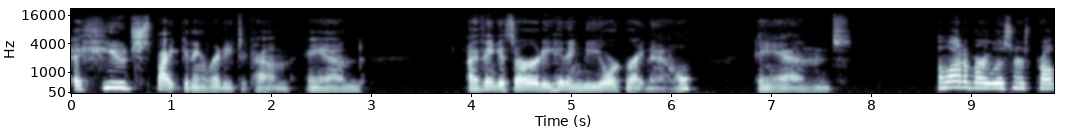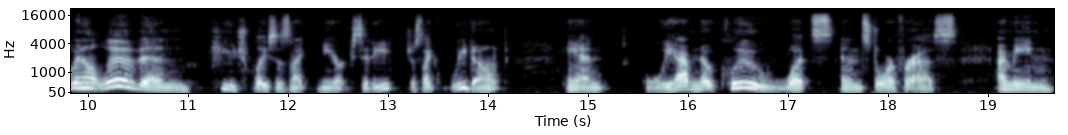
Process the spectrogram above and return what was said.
a huge spike getting ready to come, and I think it's already hitting New York right now. And a lot of our listeners probably don't live in huge places like New York City, just like we don't. And we have no clue what's in store for us. I mean,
